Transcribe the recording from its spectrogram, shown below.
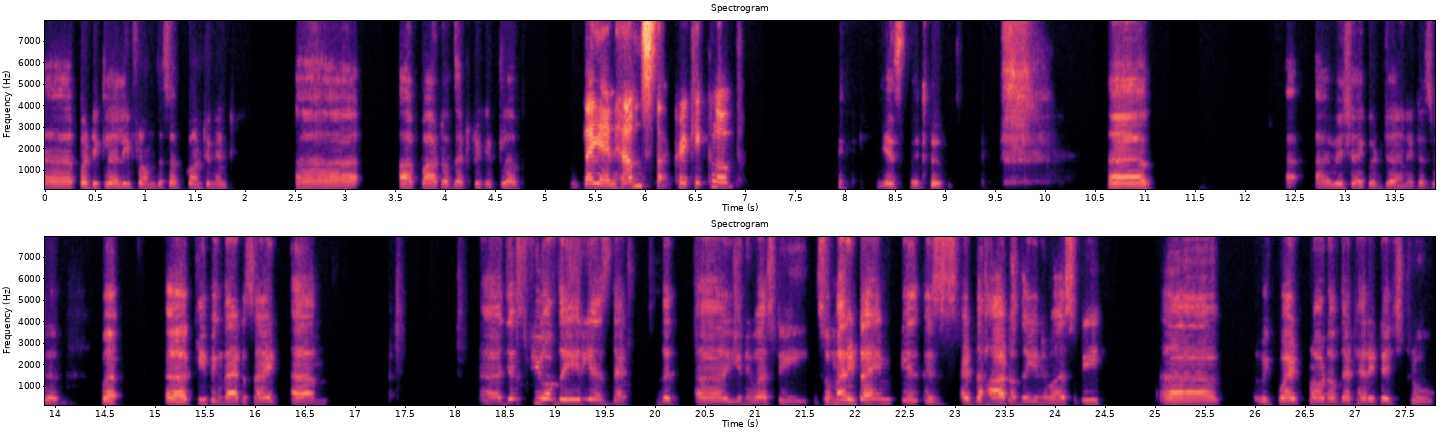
uh, particularly from the subcontinent, uh, are part of that cricket club. They enhance that cricket club. yes, they do. Uh, I wish I could join it as well. But uh, keeping that aside, um, uh, just a few of the areas that the uh, university, so maritime is, is, at the heart of the university. Uh, we're quite proud of that heritage through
